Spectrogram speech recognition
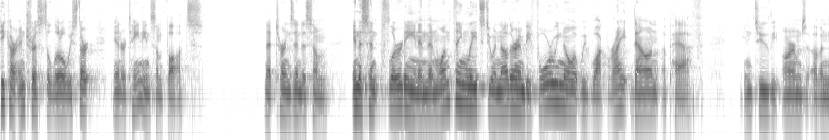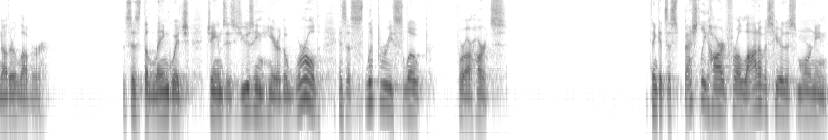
pique our interest a little, we start entertaining some thoughts. That turns into some innocent flirting, and then one thing leads to another, and before we know it, we've walked right down a path into the arms of another lover. This is the language James is using here. The world is a slippery slope for our hearts. I think it's especially hard for a lot of us here this morning,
